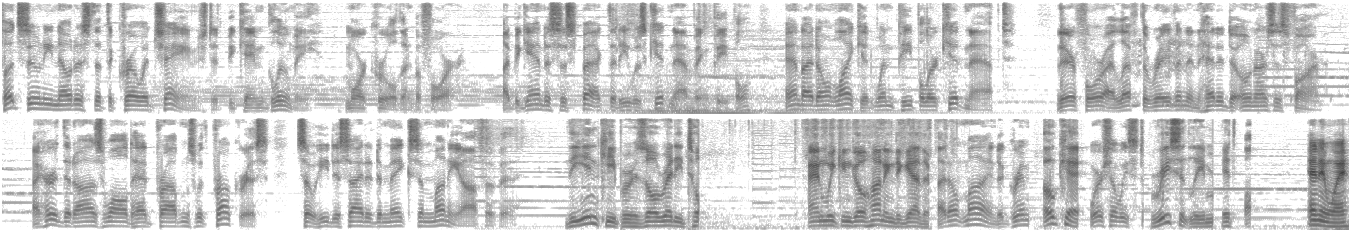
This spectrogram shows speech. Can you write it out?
But soon he noticed that the crow had changed. It became gloomy, more cruel than before. I began to suspect that he was kidnapping people, and I don't like it when people are kidnapped. Therefore, I left the Raven and headed to Onars's farm. I heard that Oswald had problems with Procris, so he decided to make some money off of it. The innkeeper has already told. And we can go hunting together. I don't mind. A grim. Okay. Where shall we start? Recently, it. Anyway,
